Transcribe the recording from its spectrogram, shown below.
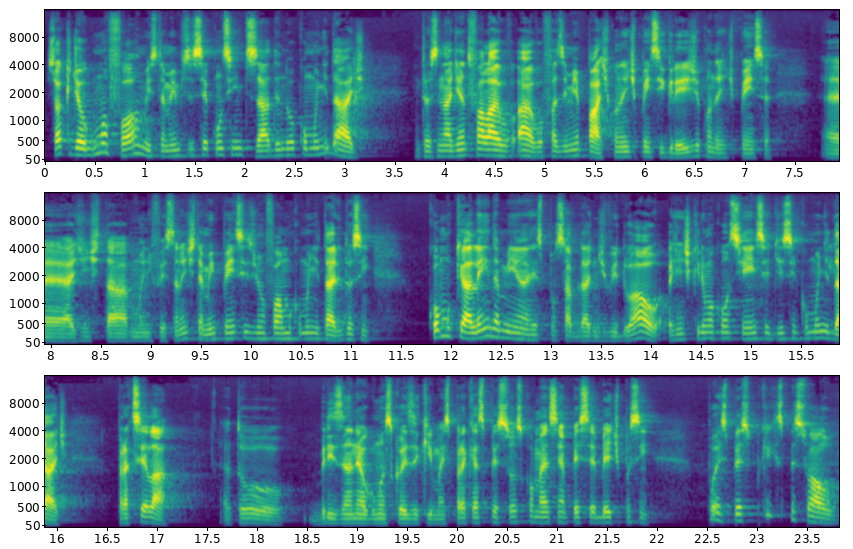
Só que de alguma forma isso também precisa ser conscientizado dentro da comunidade. Então, assim, não adianta falar, ah, eu vou fazer minha parte. Quando a gente pensa igreja, quando a gente pensa, é, a gente está manifestando, a gente também pensa isso de uma forma comunitária. Então, assim, como que além da minha responsabilidade individual, a gente cria uma consciência disso em comunidade. Para que, sei lá, eu estou brisando em algumas coisas aqui, mas para que as pessoas comecem a perceber, tipo assim, pô, esse, por que, que esse pessoal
